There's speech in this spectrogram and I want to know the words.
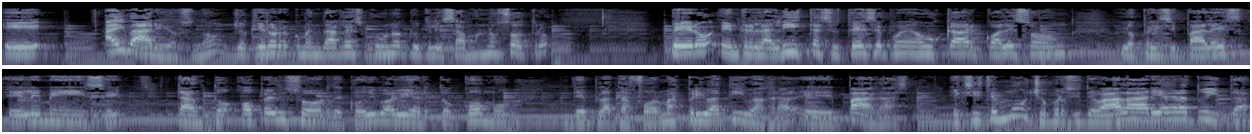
eh, hay varios, ¿no? Yo quiero recomendarles uno que utilizamos nosotros, pero entre la lista, si ustedes se pueden buscar cuáles son los principales LMS, tanto open source de código abierto como de plataformas privativas eh, pagas, existen muchos, pero si te vas al área gratuita,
